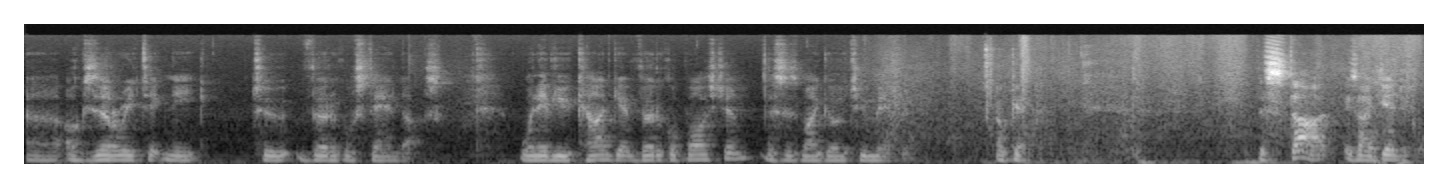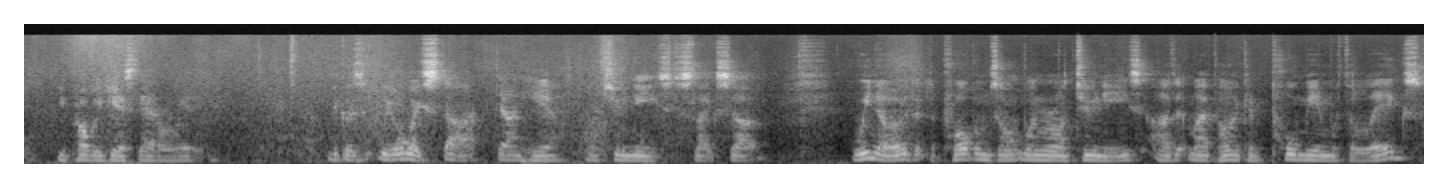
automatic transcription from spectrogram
uh, auxiliary technique to vertical stand-ups. Whenever you can't get vertical posture, this is my go-to method. Okay. The start is identical. You probably guessed that already. Because we always start down here on two knees, just like so. We know that the problems on, when we're on two knees are that my opponent can pull me in with the legs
